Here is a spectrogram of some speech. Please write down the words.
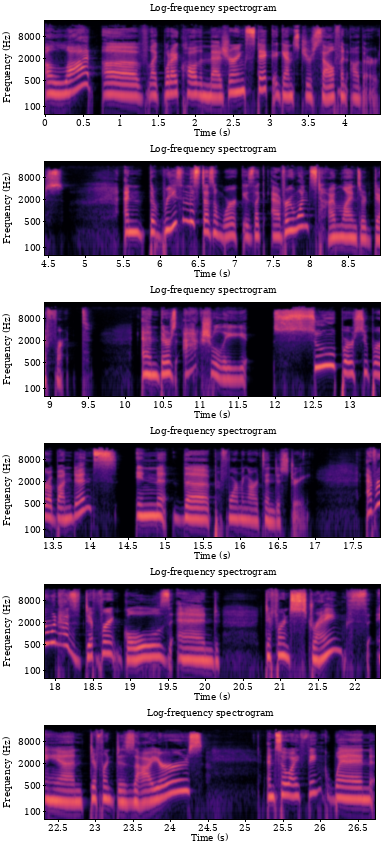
a lot of like what I call the measuring stick against yourself and others. And the reason this doesn't work is like everyone's timelines are different. And there's actually super, super abundance in the performing arts industry. Everyone has different goals and different strengths and different desires. And so I think when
